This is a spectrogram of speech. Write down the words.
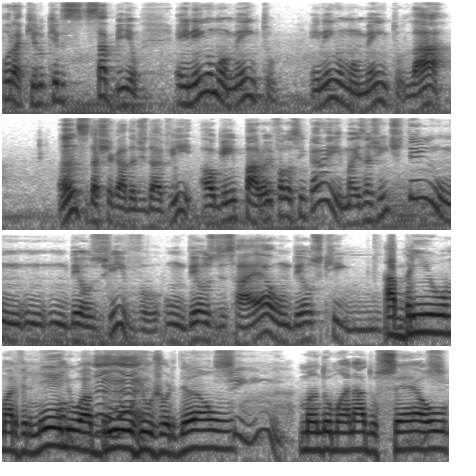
por aquilo que eles sabiam. Em nenhum momento, em nenhum momento lá, antes da chegada de Davi, alguém parou e falou assim: peraí, mas a gente tem um, um- um Deus vivo, um Deus de Israel, um Deus que. Abriu o Mar Vermelho, É. abriu o Rio Jordão, Sim, mandou maná do céu,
